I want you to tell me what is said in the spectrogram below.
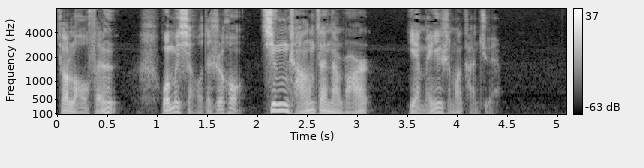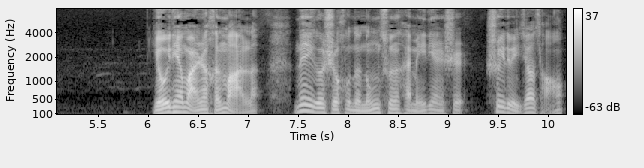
叫老坟。我们小的时候经常在那玩，也没什么感觉。有一天晚上很晚了，那个时候的农村还没电视，睡得比较早。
